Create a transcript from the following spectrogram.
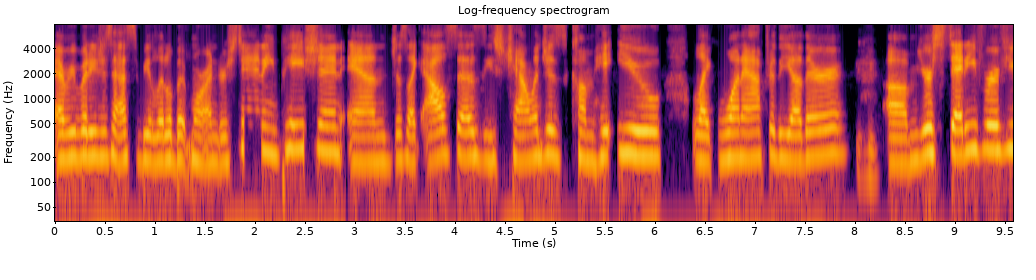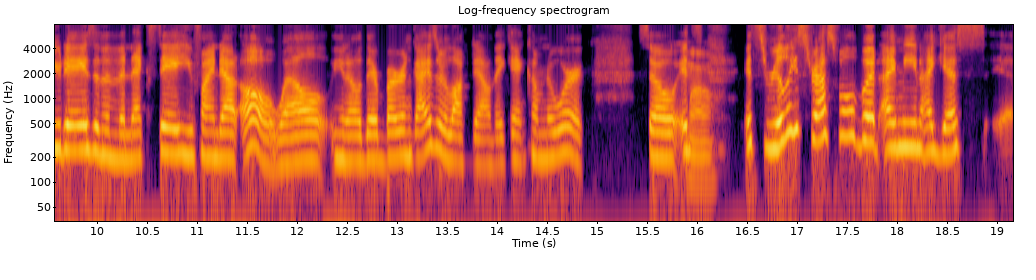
everybody just has to be a little bit more understanding, patient, and just like Al says, these challenges come hit you like one after the other. Mhm. Um, you're steady for a few days, and then the next day you find out, oh well, you know their guys are locked down; they can't come to work. So it's Wow. it's really stressful, but I mean, I guess eh,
